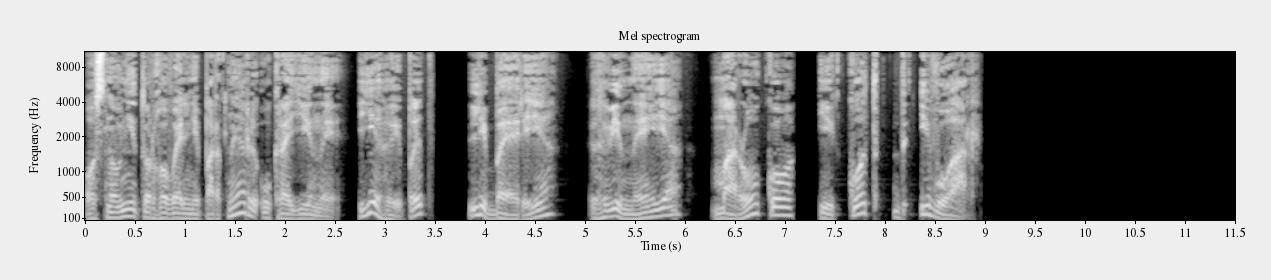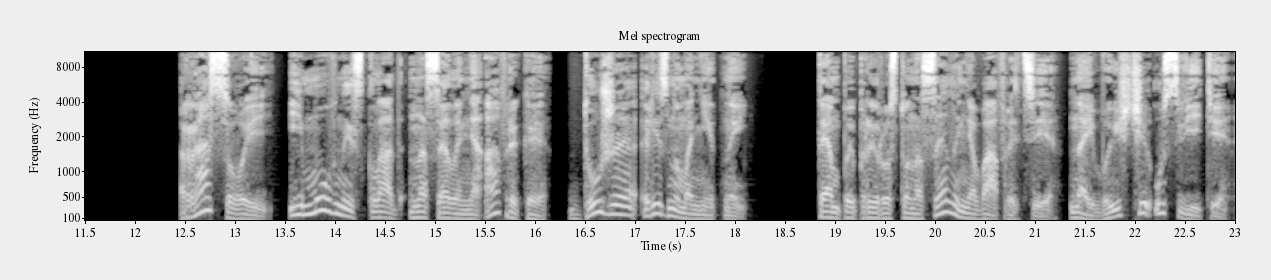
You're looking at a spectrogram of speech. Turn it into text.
Основні торговельні партнери України Єгипет, Ліберія, Гвінея, Марокко і Кот d'Івуар. Расовий і мовний склад населення Африки дуже різноманітний. Темпи приросту населення в Африці найвищі у світі.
